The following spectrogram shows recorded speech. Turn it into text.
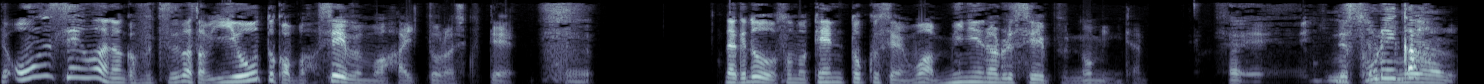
で、温泉はなんか普通は多分硫黄とかも成分も入っとるらしくて。うんだけど、その天徳泉はミネラル成分のみみたいな。えーでそれがうん。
